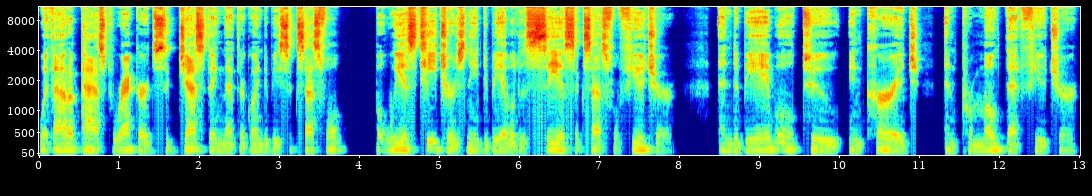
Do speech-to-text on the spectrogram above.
without a past record suggesting that they're going to be successful, but we as teachers need to be able to see a successful future and to be able to encourage and promote that future,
